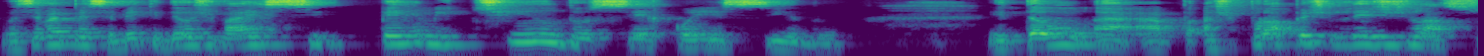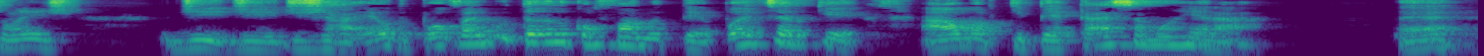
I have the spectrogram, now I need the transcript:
você vai perceber que Deus vai se permitindo ser conhecido. Então, a, a, as próprias legislações de, de, de, Israel, do povo, vai mudando conforme o tempo. Antes era o quê? A alma que pecar, essa morrerá. Né?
